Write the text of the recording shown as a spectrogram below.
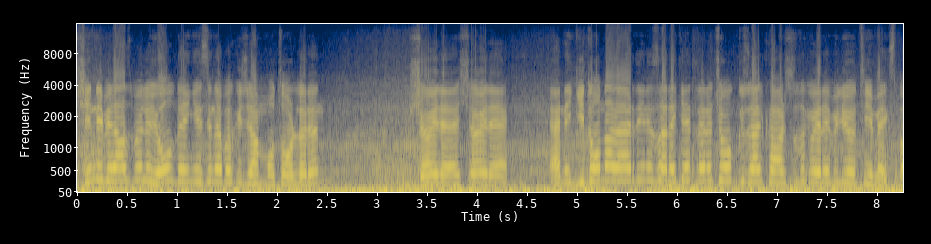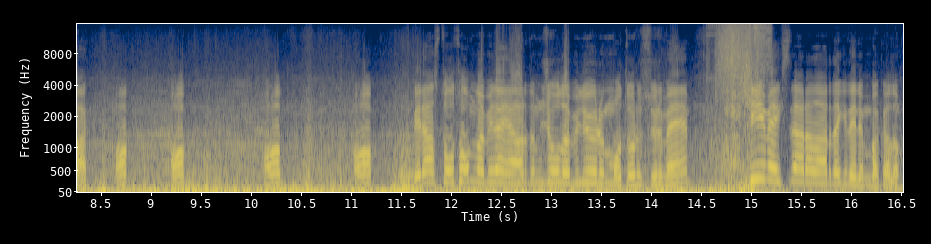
Şimdi biraz böyle yol dengesine bakacağım motorların. Şöyle şöyle. Yani gidona verdiğiniz hareketlere çok güzel karşılık verebiliyor T-Max. Bak hop hop hop hop. Biraz totomla bile yardımcı olabiliyorum motoru sürmeye. T-Max'le aralarda gidelim bakalım.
